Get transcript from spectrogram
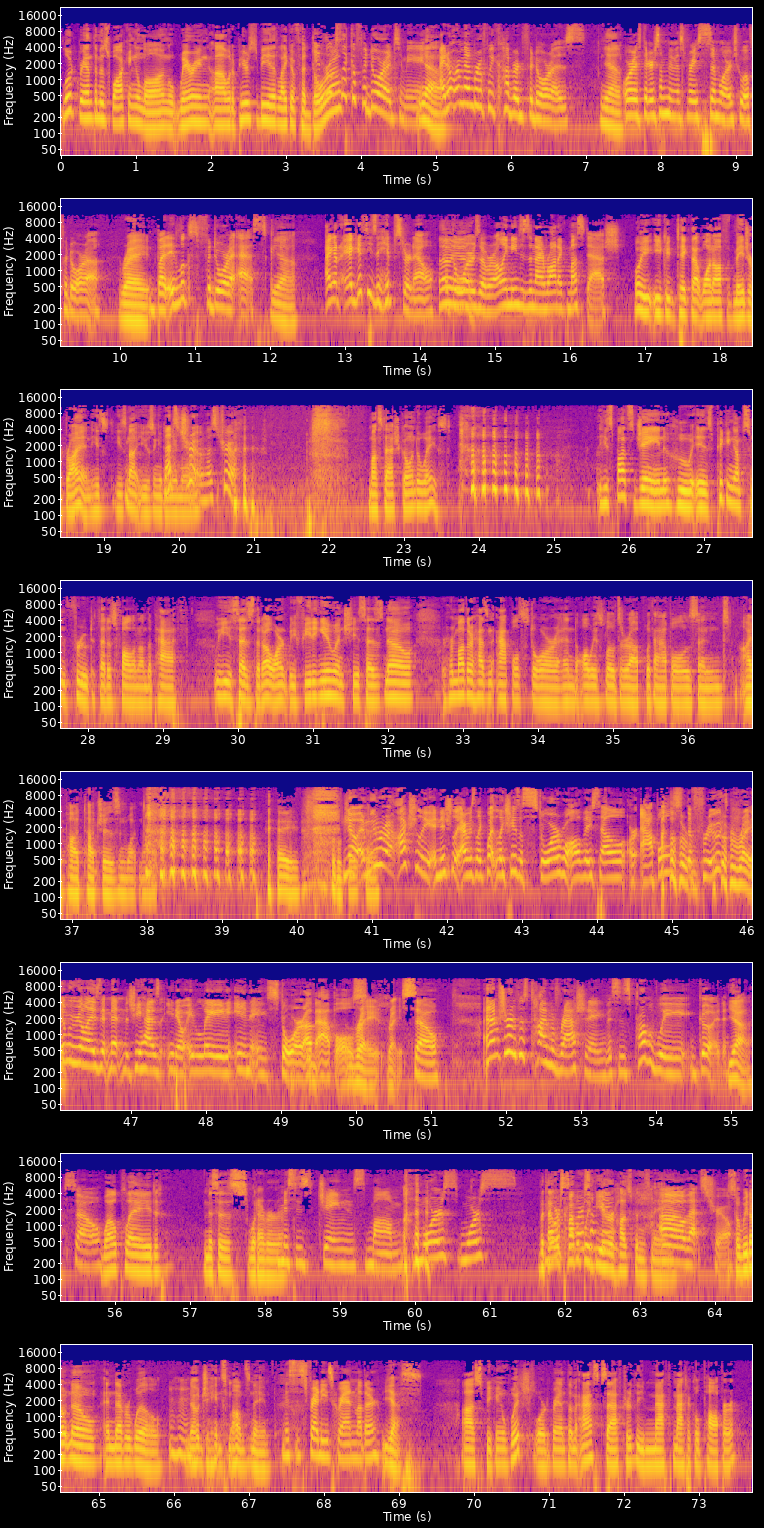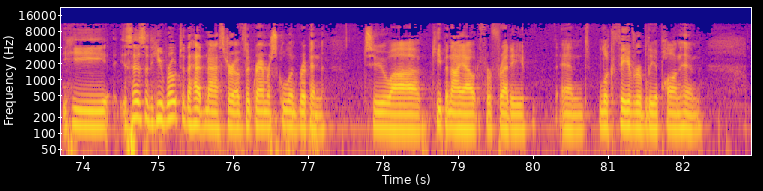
Lord Grantham is walking along wearing uh, what appears to be a, like a It fedora. looks like a fedora to me. Yeah. I don't remember if we covered fedoras yeah. or if there's something that's very similar to a fedora, right. but it looks fedora esque. Yeah. I, got- I guess he's a hipster now Oh, that the yeah. war's over. All he needs is an ironic mustache. Well, you, you could take that one off of Major Brian. He's he's not using it That's anymore. true. That's true. Mustache going to waste. he spots Jane, who is picking up some fruit that has fallen on the path. He says that, oh, aren't we feeding you? And she says, no. Her mother has an apple store and always loads her up with apples and iPod touches and whatnot. hey, little no, and we were actually initially. I was like, "What? Like she has a store where all they sell are apples, the fruit." Right. Then we realized it meant that she has, you know, a laid in a store of apples. Right, right. So, and I'm sure at this time of rationing, this is probably good. Yeah. So, Well played, Mrs. Whatever. Mrs. Jane's mom, Moore's, Moore's. but that would Morrison or probably be her husband's name. Oh, that's true. so we don't know and never will Mm-hmm. know Jane's mom's name. Mrs. Freddie's grandmother. Yes. Uh, speaking of which, Lord Grantham asks after the mathematical pauper. He says that he wrote to the headmaster of the grammar school in Ripon to uh, keep an eye out for Freddie and look favorably upon him.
